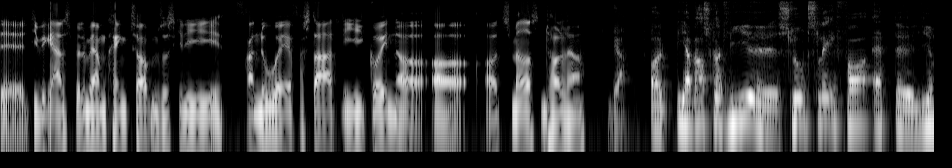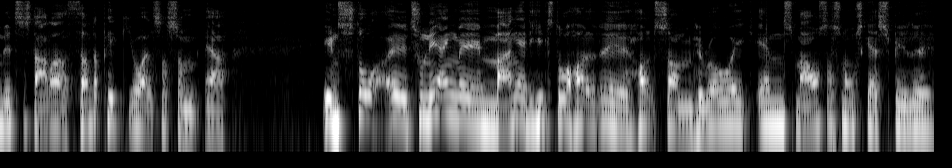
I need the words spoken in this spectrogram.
øh, de vil gerne spille mere omkring toppen, så skal de fra nu af fra start lige gå ind og, og, og smadre sådan et hold her. Ja, og jeg vil også godt lige øh, slå et slag for, at øh, lige om lidt så starter Thunderpick jo altså, som er en stor øh, turnering med mange af de helt store hold, øh, hold som Heroic, Ends, Mouse og sådan nogle skal spille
